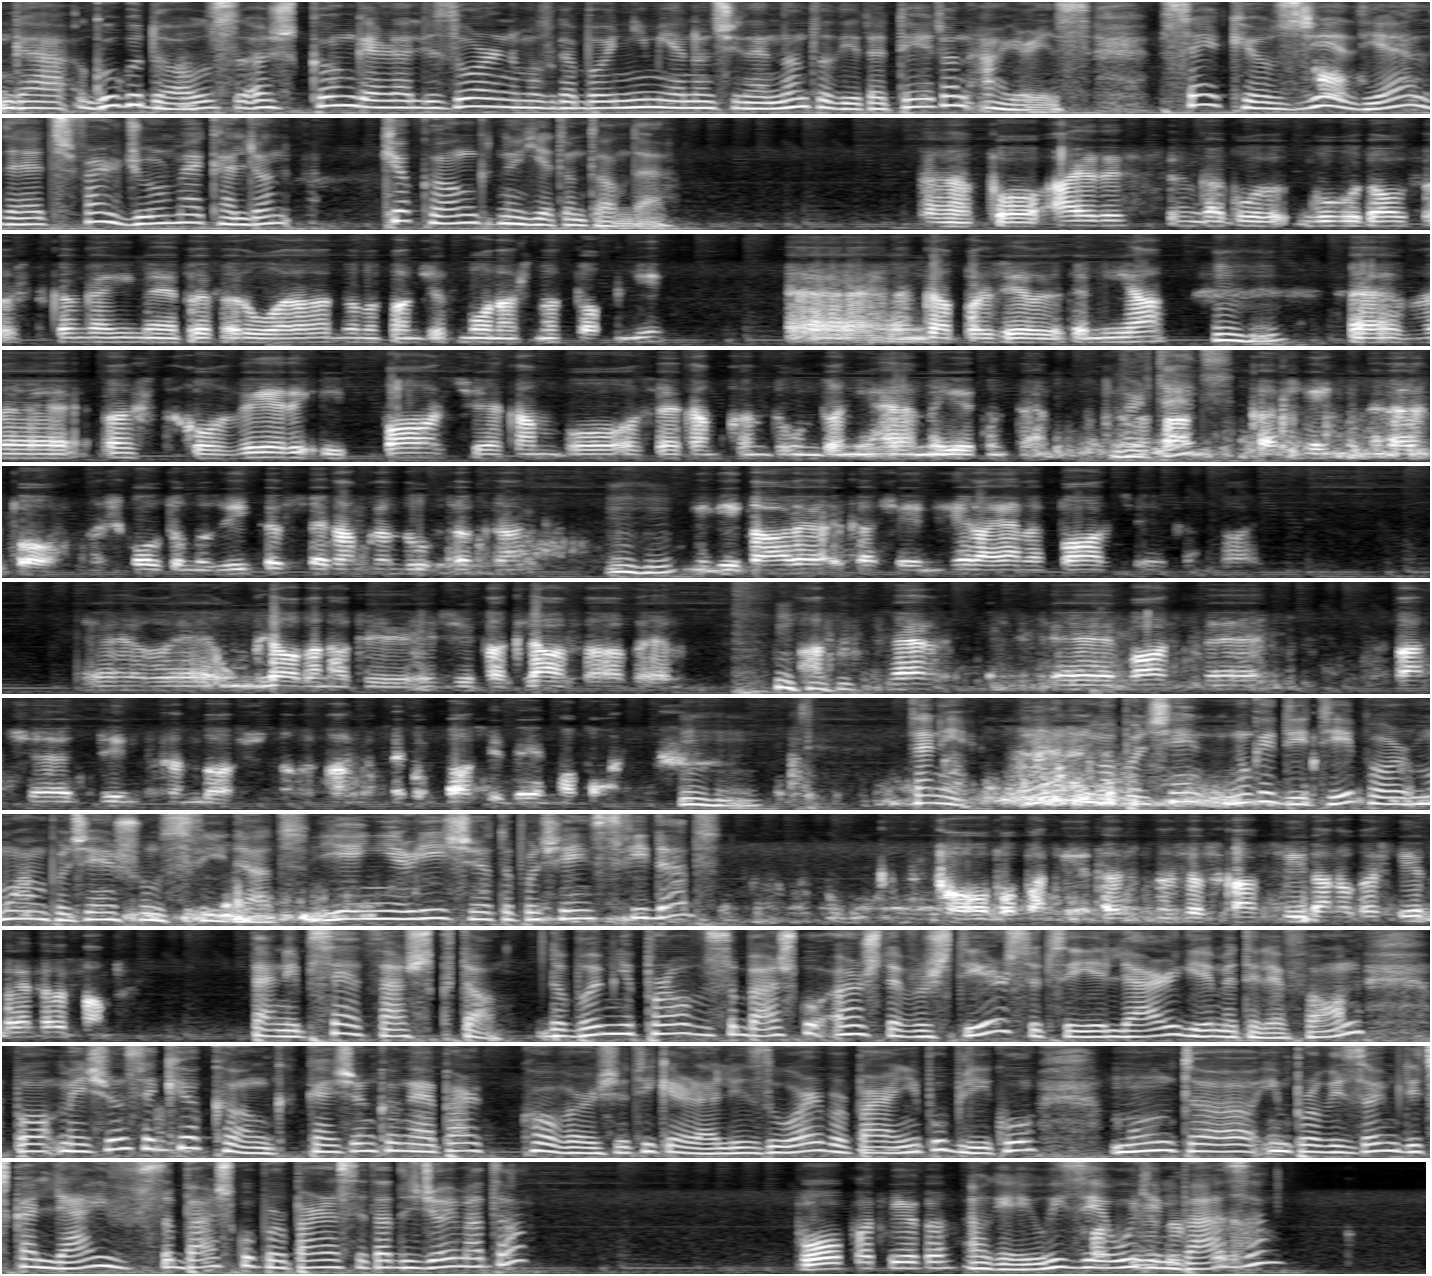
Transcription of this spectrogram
nga Goo Goo Dolls është këngë e realizuar në mos gaboj 1998-ën Iris. Pse kjo zgjedhje dhe çfarë gjurmë ka lënë kjo këngë në jetën tënde? Uh, po Iris nga Goo Goo Dolls është kënga ime e preferuar, domethënë gjithmonë është në top 1 uh, nga përzgjedhjet e mia. Mm -hmm. uh, dhe është koveri i parë që e kam bo ose e kam këndu ndonjëherë në jetën tem. Vërtet? Ka qenë uh, po, në shkollë të muzikës që e kam këndu këtë këngë. Mm -hmm. Me kitarë ka qenë hera jeme e parë që e këndoj. Edhe u mblodhën aty e gjitha klasa dhe atëherë e bashkë me thanë që din të këndosh, domethënë s'e kem pas ide më parë. Mm -hmm. Tani, unë më pëlqen, nuk e di ti, por mua më pëlqen shumë sfidat. Je njeri që të pëlqen sfidat? Po, po, patjetër. Nëse s'ka sfida, nuk është jeta interesante. Tani pse e thashë këtë? Do bëjmë një provë së bashku, është e vështirë sepse je larg, je me telefon, po meqenëse kjo këngë ka qenë kënga e parë cover që ti ke realizuar përpara një publiku, mund të improvizojmë diçka live së bashku përpara se ta dëgjojmë atë? Po, patjetër. Okej, okay, Wizi e ulin bazën.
